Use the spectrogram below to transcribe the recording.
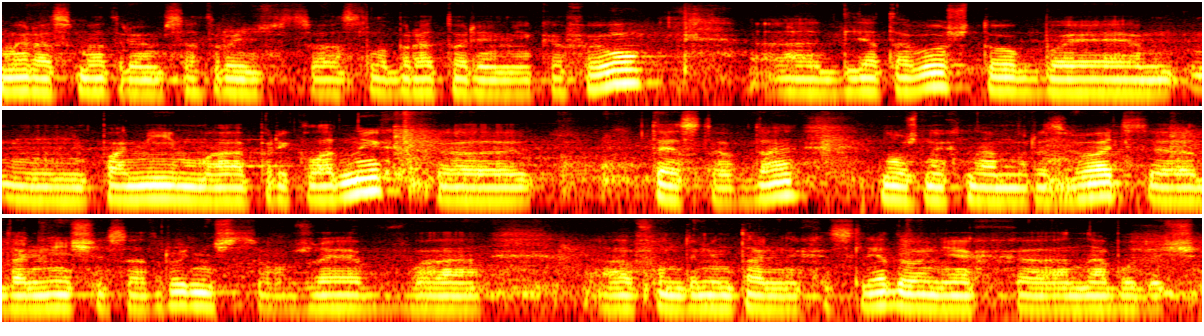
Мы рассматриваем сотрудничество с лабораториями КФУ э, для того, чтобы помимо прикладных э, тестов, да, нужных нам развивать э, дальнейшее сотрудничество уже в фундаментальных исследованиях на будущее.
